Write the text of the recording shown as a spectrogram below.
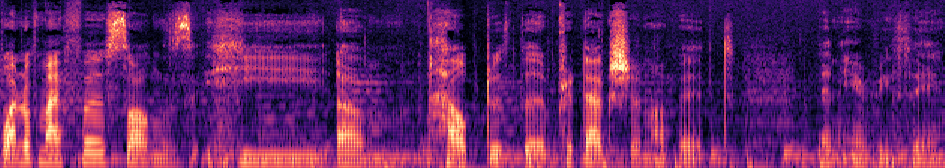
One of my first songs, he um, helped with the production of it and everything.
